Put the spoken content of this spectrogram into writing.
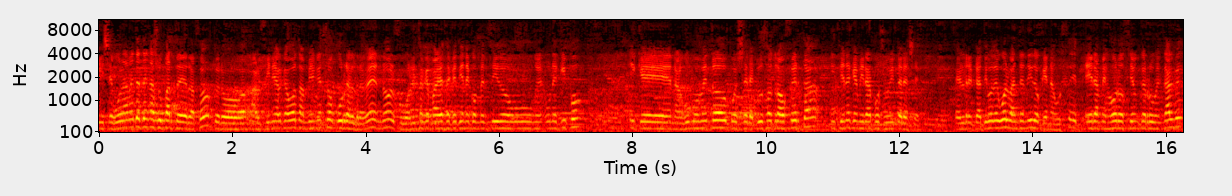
Y seguramente tenga su parte de razón, pero al fin y al cabo también esto ocurre al revés, ¿no? El futbolista que parece que tiene convencido un, equipo y que en algún momento pues se le cruza otra oferta y tiene que mirar por sus intereses. El Recreativo de Huelva ha entendido que Naucet era mejor opción que Rubén Galvez.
